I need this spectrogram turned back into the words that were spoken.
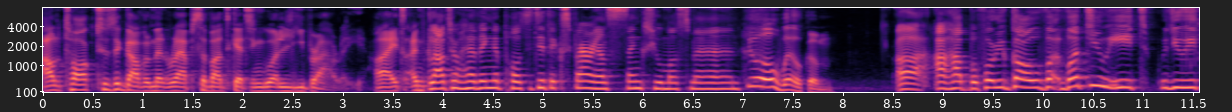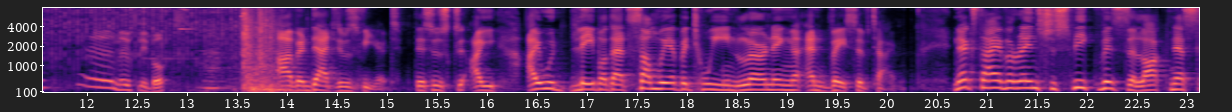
I'll talk to the government reps about getting you a library. Alright, I'm glad you're having a positive experience. Thanks, you Mothman. You're welcome. Uh, uh, before you go, what, what do you eat? What do you eat? Eh, mostly books. Ah, well, that was weird. This was I. I would label that somewhere between learning and waste of time. Next, I have arranged to speak with the Loch Ness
